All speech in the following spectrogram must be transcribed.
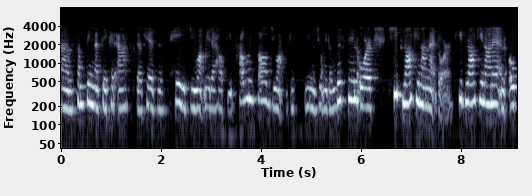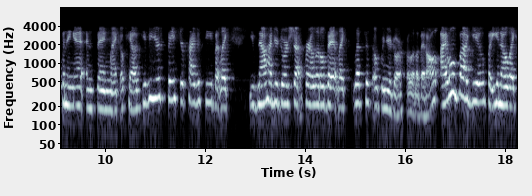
um, something that they could ask their kids is, hey, do you want me to help you problem solve? Do you want just, you know, do you want me to listen or keep knocking on that door? Keep knocking on it and opening it and saying like, okay, I'll give you your space, your privacy, but like you've now had your door shut for a little bit. Like, let's just open your door for a little bit. I'll, I won't bug you, but you know, like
